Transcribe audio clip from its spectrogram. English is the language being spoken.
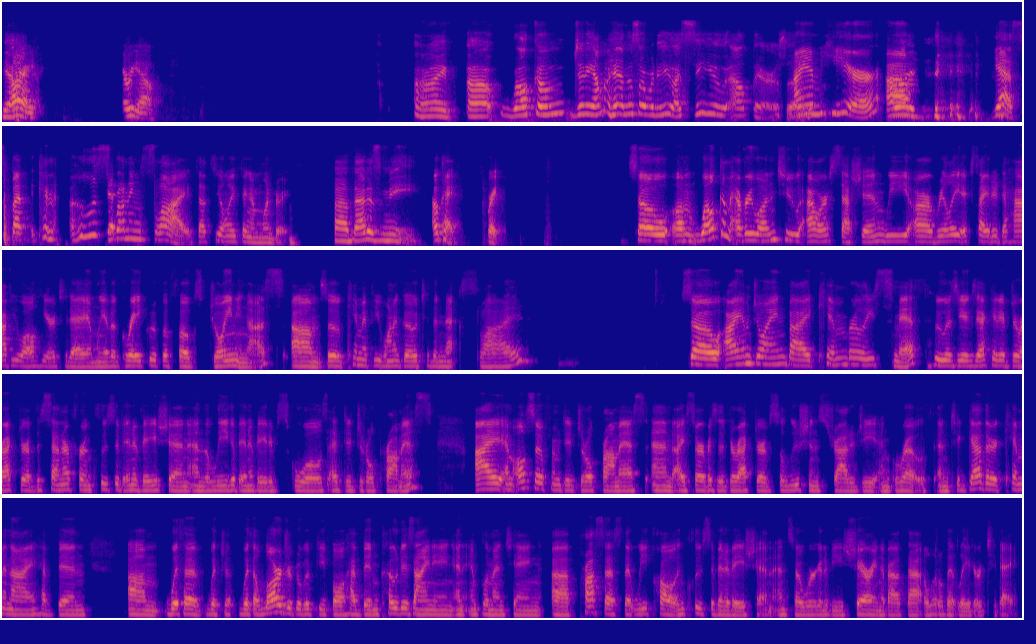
Yeah. All right. Here we go. All right. Uh, welcome, Jenny. I'm going to hand this over to you. I see you out there. So I am here. Um, right. yes, but can, who's Yeah. running slides? That's the only thing I'm wondering. uh, that is me. Okay, great. So um, welcome everyone to our session. We are really excited to have you all here today and we have a great group of folks joining us. Um, so Kim, if you want to go to the next slide. So I am joined by Kimberly Smith, who is the Executive Director of the Center for Inclusive Innovation and the League of Innovative Schools at Digital Promise. I am also from Digital Promise and I serve as a Director of solution Strategy and Growth. And together, Kim and I have been um, with a with, with a larger group of people have been co-designing and implementing a process that we call inclusive innovation. And so we're going to be sharing about that a little bit later today.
